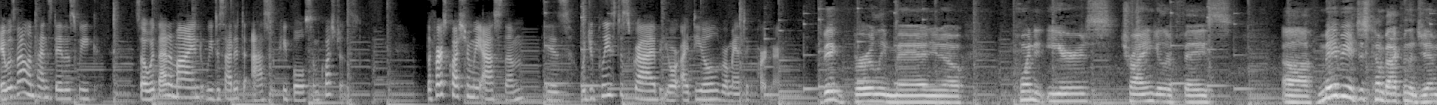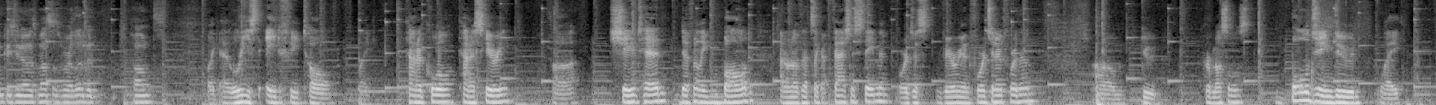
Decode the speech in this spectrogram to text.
It was Valentine's Day this week, so with that in mind, we decided to ask people some questions. The first question we asked them is Would you please describe your ideal romantic partner? Big burly man, you know, pointed ears, triangular face. Uh, maybe it just come back from the gym because you know his muscles were a little bit pumped. Like at least eight feet tall. Like kind of cool, kind of scary. Uh, shaved head, definitely bald. I don't know if that's like a fashion statement or just very unfortunate for them. Um, dude, her muscles bulging, dude. Like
